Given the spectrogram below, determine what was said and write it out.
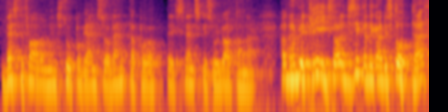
Bestefaren min sto på grensa og venta på de svenske soldatene. Hadde det blitt krig, så hadde det ikke sikkert jeg hadde stått her.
